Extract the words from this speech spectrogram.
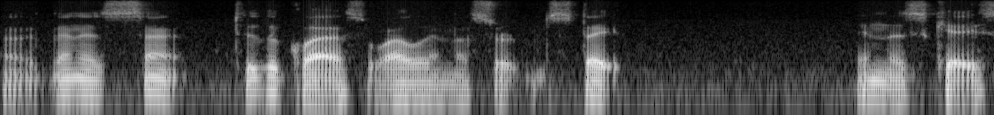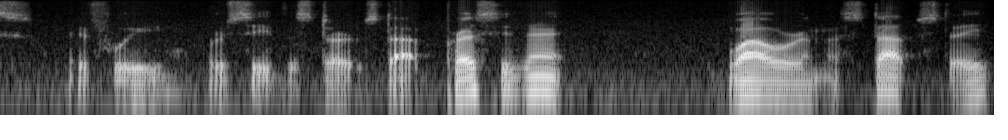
an event is sent to the class while in a certain state. In this case, if we receive the start stop press event while we're in the stop state,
